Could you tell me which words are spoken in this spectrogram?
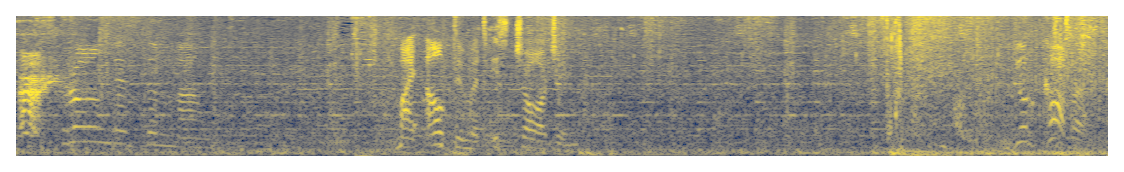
Hey, Strong as the mountain. My ultimate is charging. You're covered.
